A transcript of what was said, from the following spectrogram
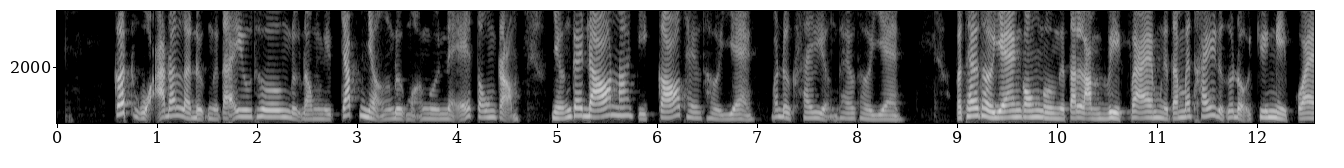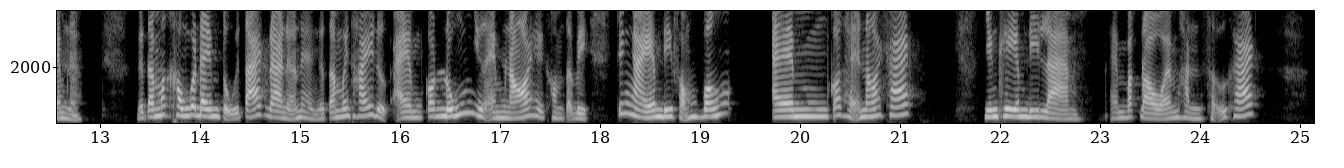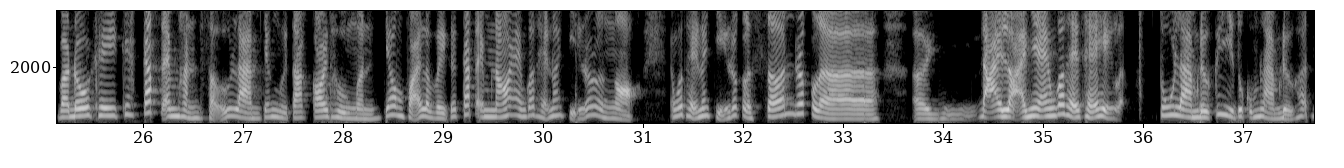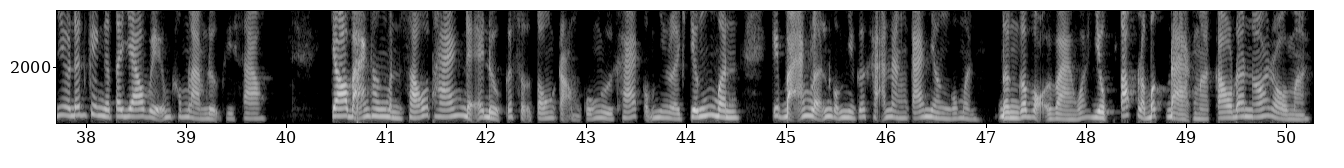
kết quả đó là được người ta yêu thương, được đồng nghiệp chấp nhận, được mọi người nể tôn trọng. Những cái đó nó chỉ có theo thời gian, nó được xây dựng theo thời gian. Và theo thời gian con người người ta làm việc với em, người ta mới thấy được cái độ chuyên nghiệp của em nè. Người ta mới không có đem tuổi tác ra nữa nè, người ta mới thấy được em có đúng như em nói hay không. Tại vì cái ngày em đi phỏng vấn, em có thể nói khác. Nhưng khi em đi làm, em bắt đầu em hành xử khác và đôi khi cái cách em hành xử làm cho người ta coi thường mình chứ không phải là vì cái cách em nói em có thể nói chuyện rất là ngọt em có thể nói chuyện rất là sến rất là uh, đại loại như em có thể thể hiện là tôi làm được cái gì tôi cũng làm được hết nhưng mà đến khi người ta giao việc em không làm được thì sao? Cho bản thân mình 6 tháng để được cái sự tôn trọng của người khác cũng như là chứng minh cái bản lĩnh cũng như cái khả năng cá nhân của mình. Đừng có vội vàng quá dục tóc là bất đạt mà câu đó nói rồi mà.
